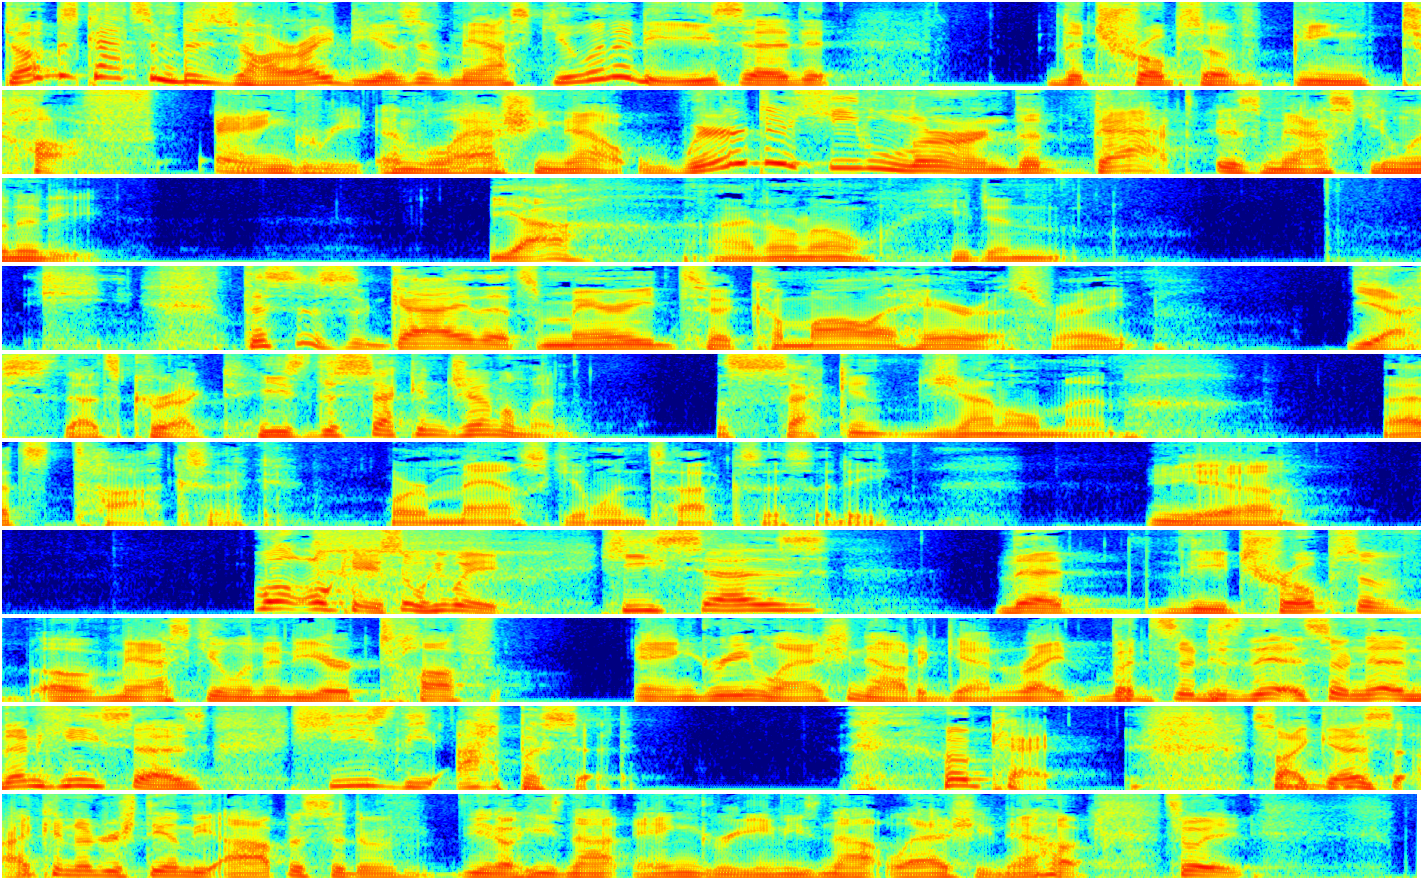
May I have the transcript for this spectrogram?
Doug's got some bizarre ideas of masculinity. He said, the tropes of being tough, angry, and lashing out. Where did he learn that that is masculinity? Yeah, I don't know. He didn't. He, this is a guy that's married to Kamala Harris, right? Yes, that's correct. He's the second gentleman. The second gentleman. That's toxic or masculine toxicity. Yeah. Well, okay, so he, wait. He says that the tropes of, of masculinity are tough, angry, and lashing out again, right? But so does that. So and then he says he's the opposite. okay. So I guess I can understand the opposite of you know he's not angry and he's not lashing out. So, it,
